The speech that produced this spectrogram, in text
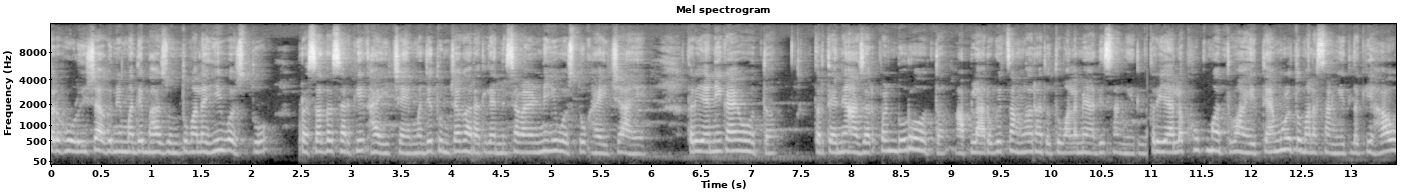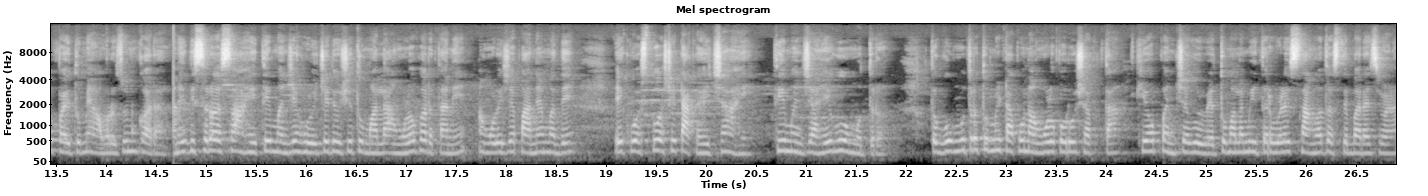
तर होळीच्या अग्नीमध्ये भाजून तुम्हाला ही वस्तू प्रसादासारखी खायची आहे. म्हणजे तुमच्या घरातल्यांनी सगळ्यांनी ही वस्तू खायची आहे. तर याने काय होतं? तर त्याने आजारपण दूर होतं. आपलं आरोग्य चांगलं राहतं तुम्हाला मी आधी सांगितलं. तर याला खूप महत्त्व आहे. त्यामुळे तुम्हाला सांगितलं की हा उपाय तुम्ही आवर्जून करा. आणि तिसरं असं आहे ते म्हणजे होळीच्या दिवशी तुम्हाला आंघोळ करताना आंघोळीच्या पाण्यामध्ये एक वस्तू अशी टाकायची आहे. ती म्हणजे आहे गोमूत्र. तर गोमूत्र तुम्ही टाकून आंघोळ करू शकता किंवा पंचगव्य. तुम्हाला मी इतर वेळेस सांगत असते बऱ्याच वेळा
